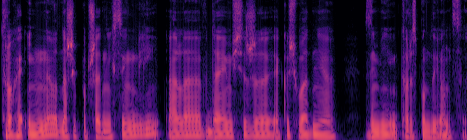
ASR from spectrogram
trochę inny od naszych poprzednich singli, ale wydaje mi się, że jakoś ładnie z nimi korespondujący.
